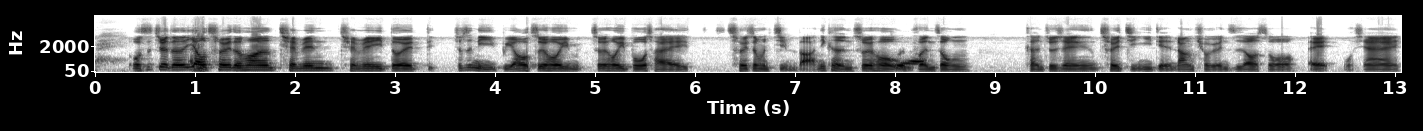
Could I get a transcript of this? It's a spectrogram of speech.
我是觉得要吹的话，前面前面一堆，就是你不要最后一最后一波才吹这么紧吧？你可能最后五分钟，可能就先吹紧一点，让球员知道说，哎，我现在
